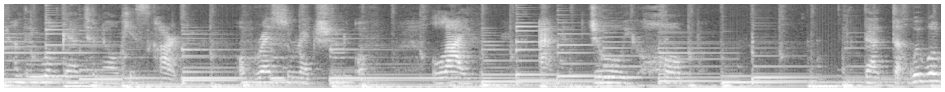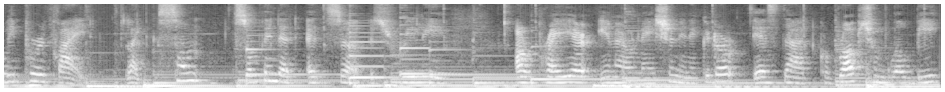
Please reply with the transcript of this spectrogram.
and they will get to know His heart of resurrection, of life, joy, hope. That, that we will be purified. Like some something that it's uh, it's really our prayer in our nation in Ecuador is that corruption will be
